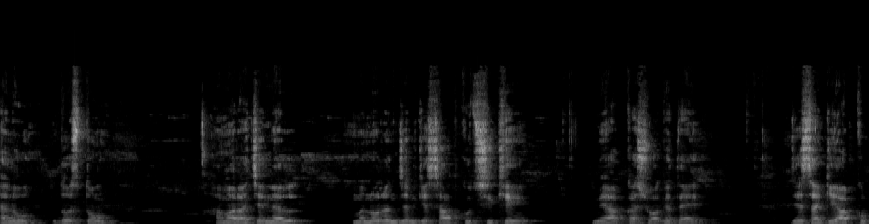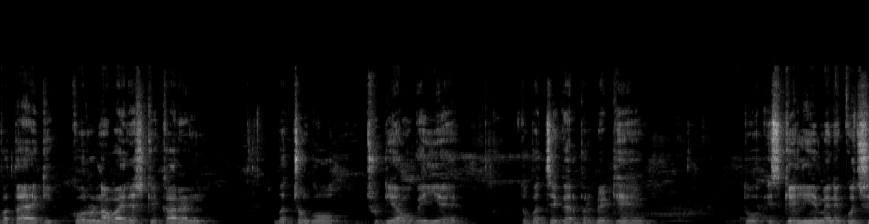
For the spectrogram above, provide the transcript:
हेलो दोस्तों, हमारा चैनल मनोरंजन के साथ कुछ सीखें। में आपका स्वागत है। जैसा कि आपको पता है कि कोरोना वायरस के कारण बच्चों को छुट्टियाँ हो गई है तो बच्चे घर पर बैठे हैं। तो इसके लिए मैंने कुछ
